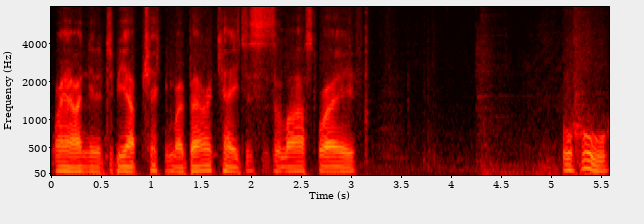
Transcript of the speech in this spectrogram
Wow, I needed to be up checking my barricades. This is the last wave. Woohoo.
